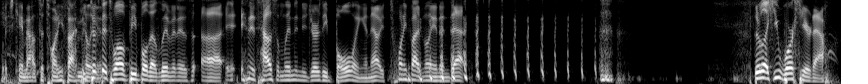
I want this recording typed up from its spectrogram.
which came out to twenty five million. Took the twelve people that live in his uh, in his house in Linden, New Jersey, bowling, and now he's twenty five million in debt. They're like, "You work here now."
